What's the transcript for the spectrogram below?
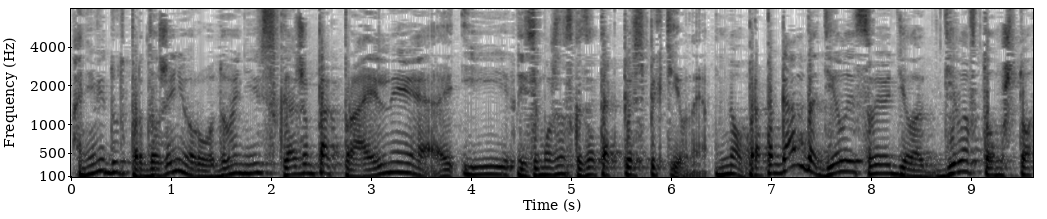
они ведут к продолжению рода, они, скажем так, правильные и, если можно сказать так, перспективные. Но пропаганда делает свое дело. Дело в том, что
